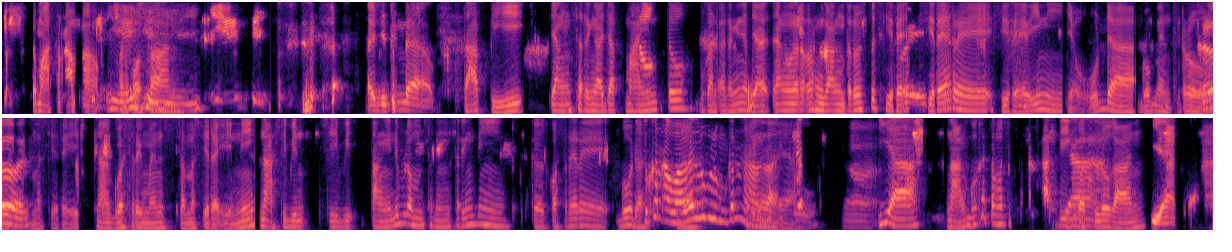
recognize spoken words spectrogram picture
Itu mah asrama, Iya, iya, kosan. iya. Lanjutin Dap. Tapi yang sering ngajak main tuh bukan orangnya ya, yang renggang terus tuh si Re, si Rere, si Rere ini. Ya udah, gue main terus, Terus? sama si Re. Nah, gue sering main sama si Re ini. Nah, si bin, si Bintang ini belum sering-sering nih ke kos Rere. Gue udah Itu kan awalnya udah lu belum kenal sering di lah ya. situ. Nah, Iya. Nah, gue ketemu si Bintang kan di Iya. kos lu kan. Iya. Nah,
